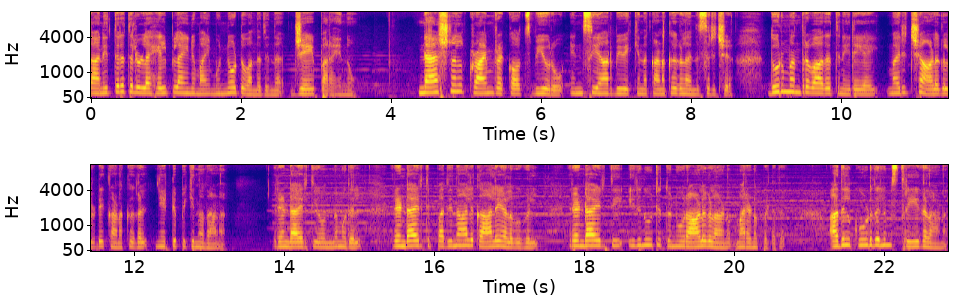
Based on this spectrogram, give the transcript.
താൻ ഇത്തരത്തിലുള്ള ഹെൽപ്പ് ലൈനുമായി മുന്നോട്ട് വന്നതെന്ന് ജയ് പറയുന്നു. National crime records bureau N C R B വയ്ക്കുന്ന കണക്കുകൾ അനുസരിച്ച് ദുർമന്ത്രവാദത്തിനിരയായി മരിച്ച ആളുകളുടെ കണക്കുകൾ ഞെട്ടിപ്പിക്കുന്നതാണ്. രണ്ടായിരത്തി ഒന്ന് മുതൽ രണ്ടായിരത്തി പതിനാല് കാലയളവുകളിൽ രണ്ടായിരത്തി ഇരുന്നൂറ്റി തൊണ്ണൂറ് ആളുകളാണ് മരണപ്പെട്ടത്. അതിൽ കൂടുതലും സ്ത്രീകളാണ്.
